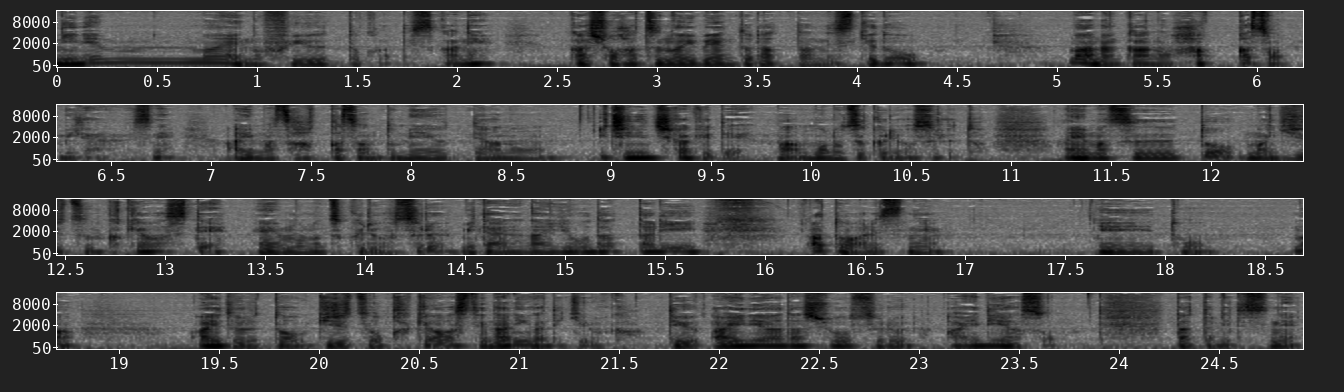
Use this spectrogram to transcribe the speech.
2年前の冬とかですかね、が初発のイベントだったんですけど、まあなんかあの、ハッカソンみたいなですね、アイマスハッカソンと銘打って、あの、1日かけて、まあ、ものづくりをすると。アイマスと、まあ、技術を掛け合わせて、え、ものづくりをするみたいな内容だったり、あとはですね、えっ、ー、とまあアイドルと技術を掛け合わせて何ができるかっていうアイデア出しをするアイデアソンだったりですね、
